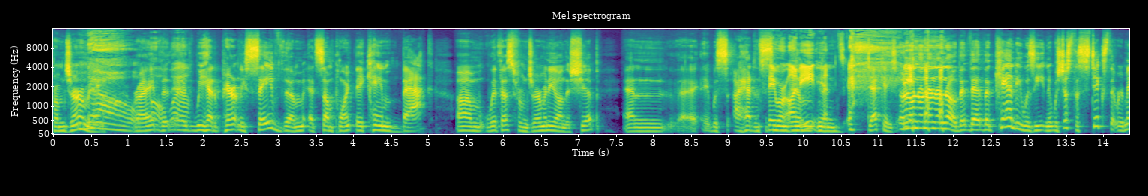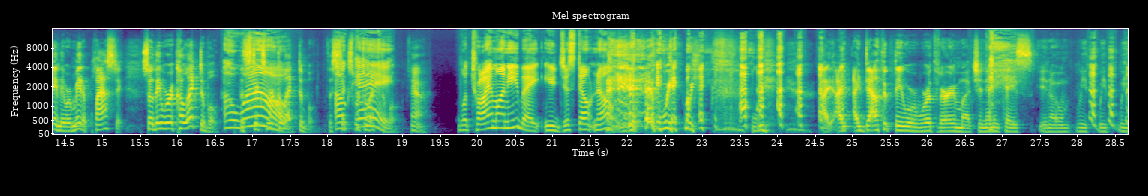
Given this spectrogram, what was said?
from Germany. No. Right? Oh, wow. we had apparently saved them at some point. They came back um, with us from Germany on the ship, and uh, it was I hadn't seen they were them uneaten. in decades. Oh, no, no, no, no, no. The, the, the candy was eaten. It was just the sticks that remained. They were made of plastic, so they were collectible. Oh, the sticks were collectible. The sticks were collectible. Yeah. well, try them on eBay. You just don't know. we, we, we, I, I, doubt that they were worth very much. In any case, you know, we we we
